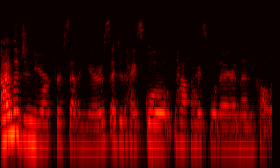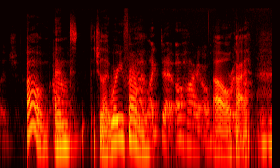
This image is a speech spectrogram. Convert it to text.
I lived in New York for seven years. I did high school, half of high school there, and then college. Oh, um, and did you like? Where are you from? Yeah, I liked it. Ohio. oh, before okay. that. Mm-hmm.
